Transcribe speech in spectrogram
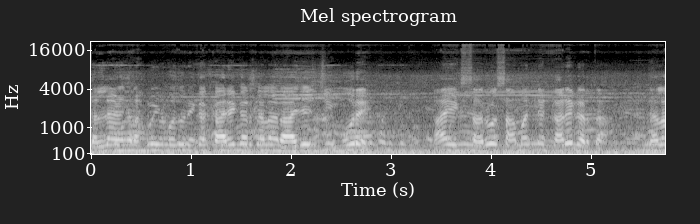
कल्याण ग्रामीणमधून एका कार्यकर्त्याला राजेशजी मोरे हा एक सर्वसामान्य कार्यकर्ता. त्याला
